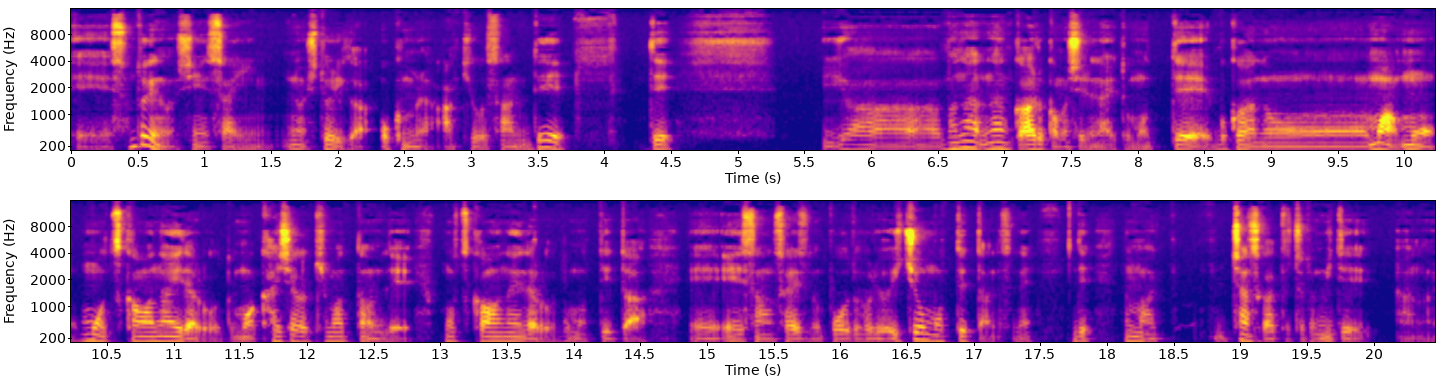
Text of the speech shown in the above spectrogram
えー、その時の審査員の一人が奥村明夫さんででいやまあな、なんかあるかもしれないと思って僕はあのー、まあもうもう使わないだろうと、まあ、会社が決まったのでもう使わないだろうと思っていた、えー、A3 サイズのポートフォリオを一応持ってったんですねでまあチャンスがあったらちょっと見てあの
